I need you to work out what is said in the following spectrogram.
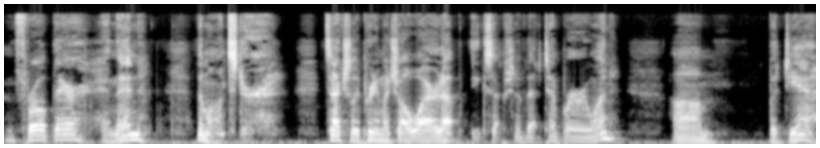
to throw up there. And then the monster. It's actually pretty much all wired up, the exception of that temporary one. Um, but yeah,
